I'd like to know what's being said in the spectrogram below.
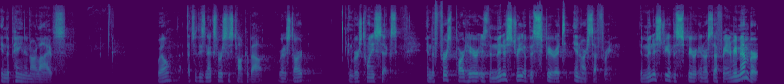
in the pain in our lives? Well, that's what these next verses talk about. We're going to start in verse 26. And the first part here is the ministry of the Spirit in our suffering. The ministry of the Spirit in our suffering. And remember,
